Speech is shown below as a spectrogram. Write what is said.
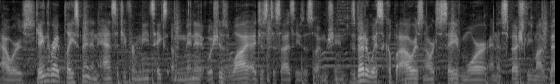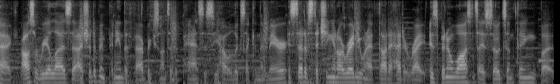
hours. Getting the right placement and hand stitching for me takes a minute, which is why I just decided to use a sewing machine. It's better to waste a couple hours in order to save more, and especially my back. I also realized that I should have been pinning the fabrics onto the pants to see how it looks like in the mirror, instead of stitching it already when I thought I had it right. It's been a while since I sewed something, but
